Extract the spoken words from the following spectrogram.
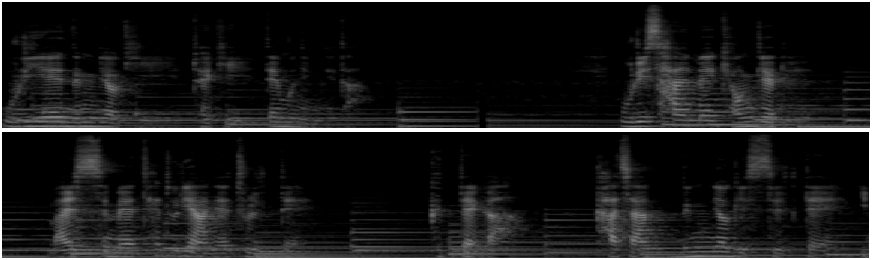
우리의 능력이 되기 때문입니다. 우리 삶의 경계를 말씀의 테두리 안에 둘 때, 그때가 가장 능력 있을 때입니다.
